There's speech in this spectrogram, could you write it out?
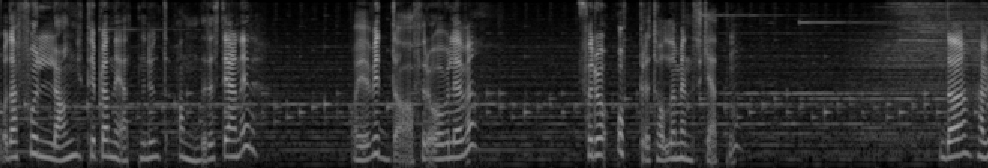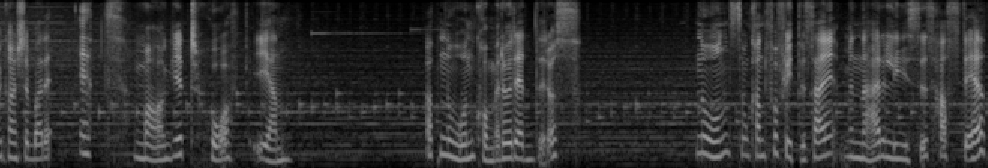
og det er for langt til planeten rundt andre stjerner, hva gjør vi da for å overleve? For å opprettholde menneskeheten? Da har vi kanskje bare ett magert håp igjen. At noen kommer og redder oss. Noen som kan forflytte seg med nær lysets hastighet.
